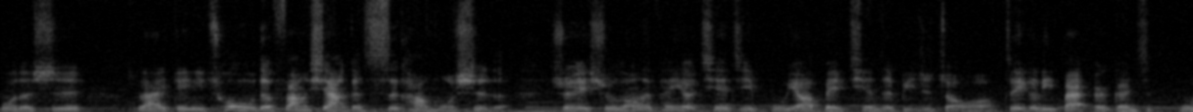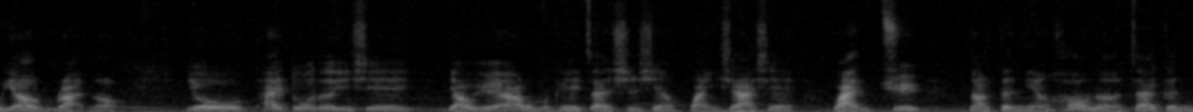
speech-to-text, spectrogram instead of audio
或者是来给你错误的方向跟思考模式的。所以属龙的朋友切记不要被牵着鼻子走哦。这个礼拜耳根子不要软哦。有太多的一些邀约啊，我们可以暂时先缓一下，先婉拒。那等年后呢，再跟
